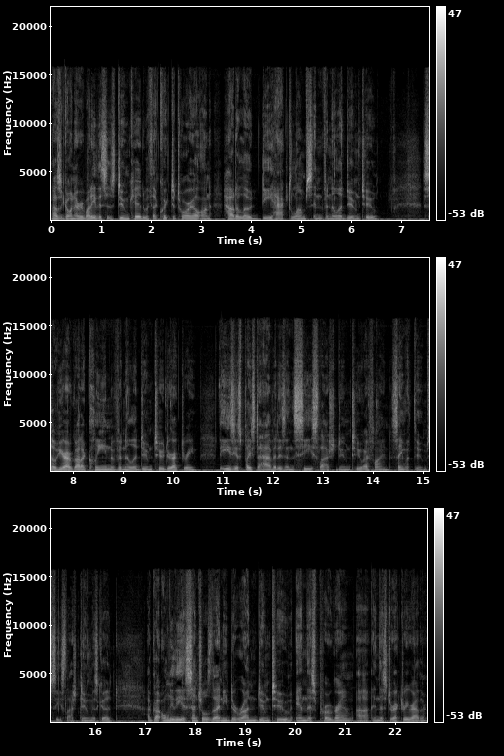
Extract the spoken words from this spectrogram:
How's it going everybody? This is DoomKid with a quick tutorial on how to load dehacked lumps in Vanilla Doom 2. So here I've got a clean Vanilla Doom 2 directory. The easiest place to have it is in C slash Doom 2 I find. Same with Doom, C slash Doom is good. I've got only the essentials that I need to run Doom 2 in this program, uh, in this directory rather.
